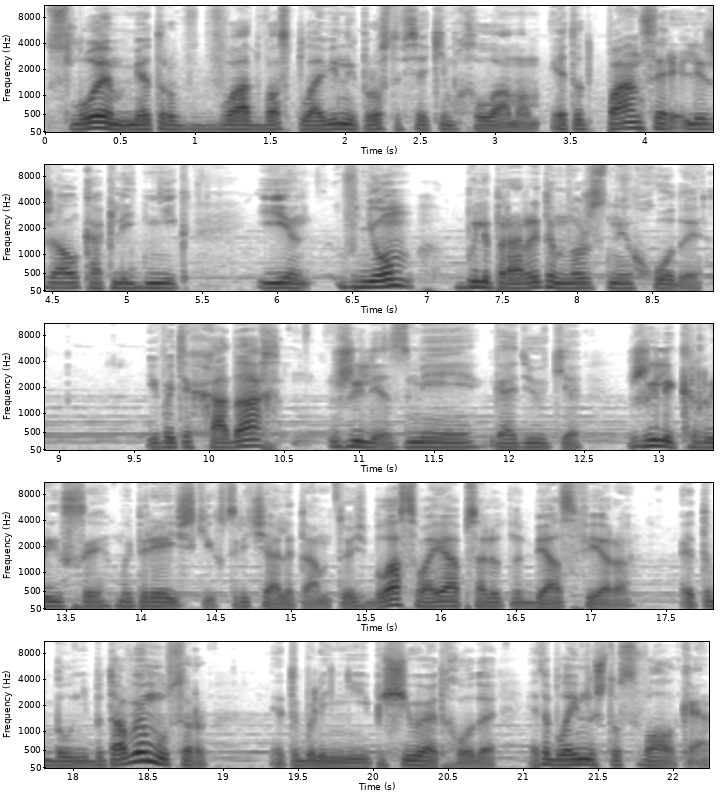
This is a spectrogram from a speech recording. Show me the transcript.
слоем метров два-два с половиной просто всяким хламом. Этот панцирь лежал как ледник, и в нем были прорыты множественные ходы. И в этих ходах жили змеи, гадюки, жили крысы, мы периодически их встречали там. То есть была своя абсолютно биосфера. Это был не бытовой мусор, это были не пищевые отходы, это была именно что свалка.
